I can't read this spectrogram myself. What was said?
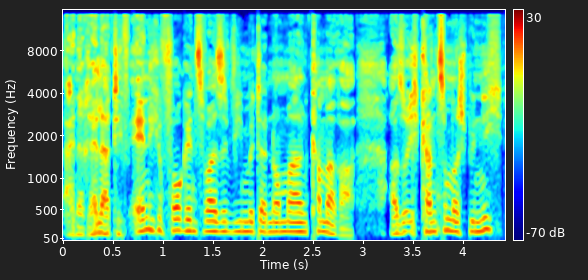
eine relativ ähnliche Vorgehensweise wie mit der normalen Kamera. Also ich kann zum Beispiel nicht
